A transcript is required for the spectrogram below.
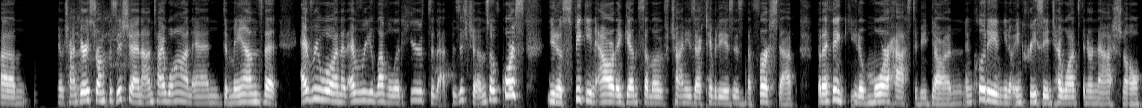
Um, know, China's very strong position on Taiwan and demands that everyone at every level adheres to that position. So of course, you know, speaking out against some of Chinese activities is the first step, but I think, you know, more has to be done, including, you know, increasing Taiwan's international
